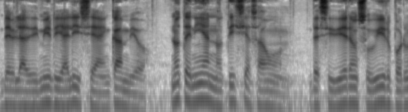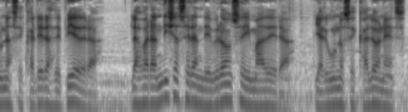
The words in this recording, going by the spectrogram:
De Vladimir y Alicia, en cambio, no tenían noticias aún. Decidieron subir por unas escaleras de piedra. Las barandillas eran de bronce y madera, y algunos escalones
